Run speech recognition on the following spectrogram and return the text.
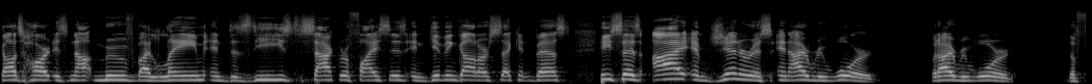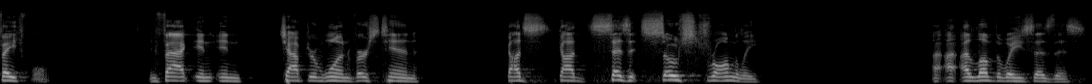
God's heart is not moved by lame and diseased sacrifices and giving God our second best. He says, I am generous and I reward, but I reward the faithful. In fact, in, in chapter 1, verse 10, God, God says it so strongly. I, I love the way he says this.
